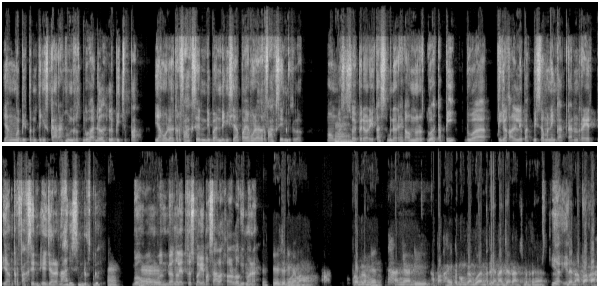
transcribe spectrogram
yang lebih penting sekarang menurut gua adalah lebih cepat yang udah tervaksin dibanding siapa yang udah tervaksin gitu loh. mau nggak Hmm. sesuai prioritas sebenarnya kalau menurut gue tapi dua tiga kali lipat bisa meningkatkan rate yang tervaksin ya jalan aja sih menurut gue Hmm. gue Ya, ya. nggak ngeliat itu sebagai masalah kalau lo gimana Ya jadi memang problemnya hanya di apakah itu mengganggu antrian aja kan sebenarnya. iya iya Dan apakah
